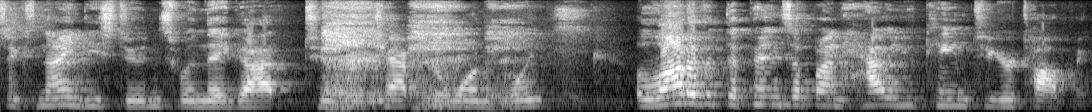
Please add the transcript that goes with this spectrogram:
690 students when they got to the chapter one point. A lot of it depends upon how you came to your topic.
